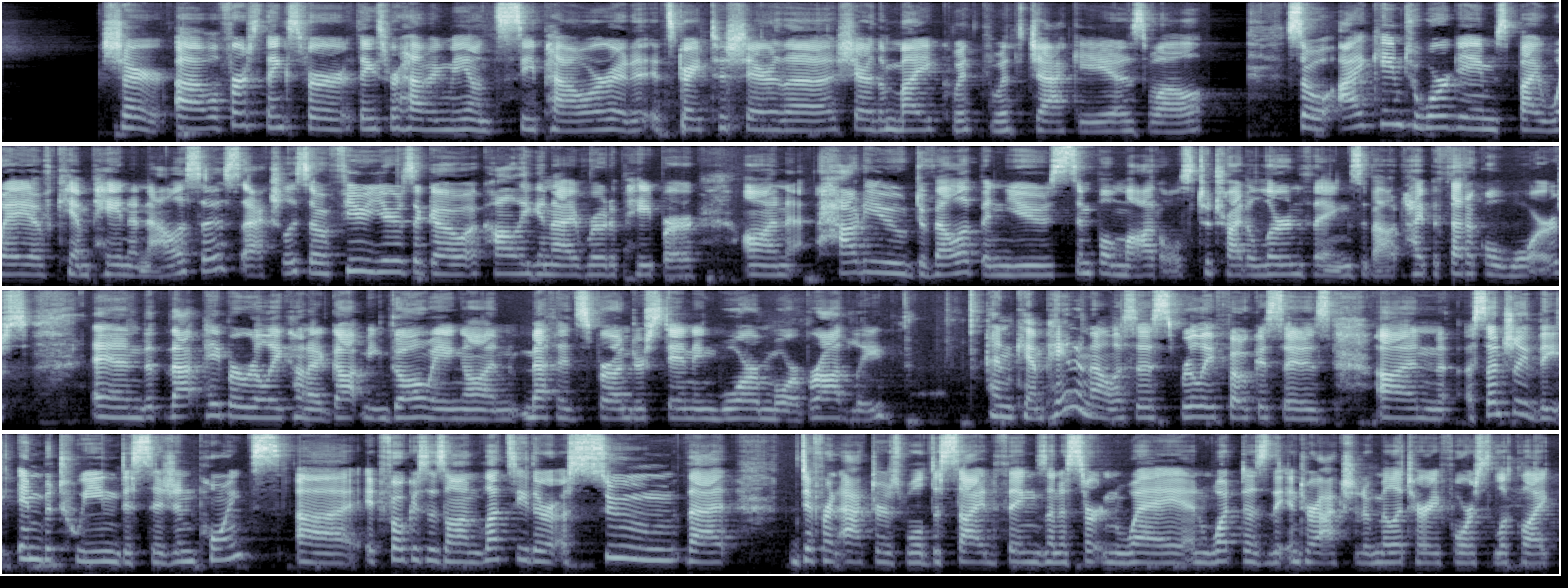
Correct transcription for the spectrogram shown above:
Sure. Uh, well, first, thanks for thanks for having me on Sea Power. It, it's great to share the share the mic with with Jackie as well. So I came to war games by way of campaign analysis, actually. So a few years ago, a colleague and I wrote a paper on how do you develop and use simple models to try to learn things about hypothetical wars. And that paper really kind of got me going on methods for understanding war more broadly. And campaign analysis really focuses on essentially the in between decision points. Uh, it focuses on let's either assume that different actors will decide things in a certain way, and what does the interaction of military force look like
